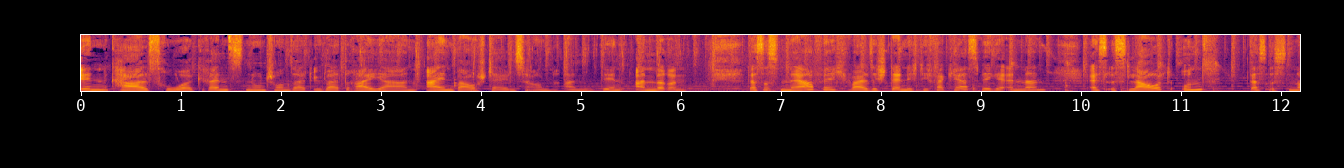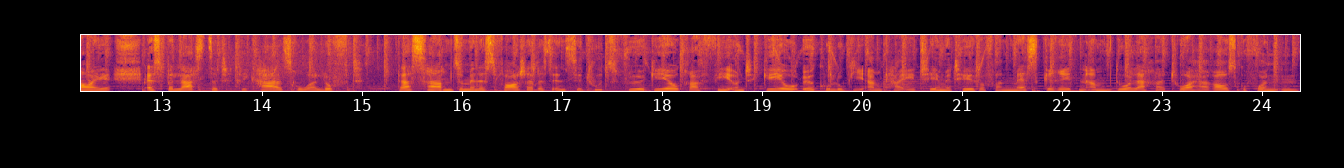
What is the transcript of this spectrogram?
In Karlsruhe grenzt nun schon seit über drei Jahren ein Baustellenzaun an den anderen. Das ist nervig, weil sich ständig die Verkehrswege ändern. Es ist laut und, das ist neu, es belastet die Karlsruher Luft. Das haben zumindest Forscher des Instituts für Geographie und Geoökologie am KIT mit Hilfe von Messgeräten am Durlacher Tor herausgefunden.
